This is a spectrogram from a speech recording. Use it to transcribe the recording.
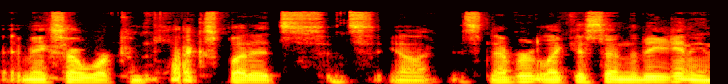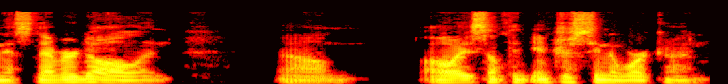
it makes our work complex but it's it's you know it's never like i said in the beginning it's never dull and um, always something interesting to work on.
